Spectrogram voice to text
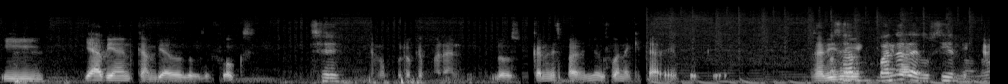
y ya habían cambiado los de Fox. Sí. Me acuerdo que para los canales para niños los van a quitar, ¿eh? Porque, o sea, Disney, van a reducirlo, ¿no?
